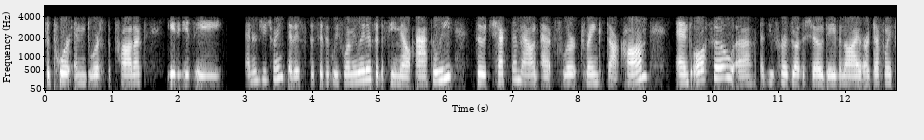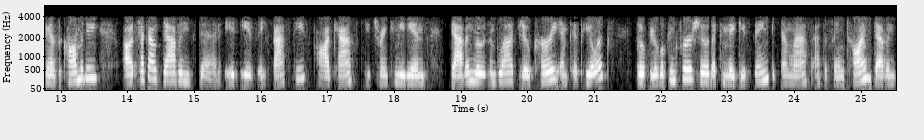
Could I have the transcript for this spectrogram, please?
support and endorse the product. It is a energy drink that is specifically formulated for the female athlete. So check them out at flirtdrink.com. And also, uh, as you've heard throughout the show, Dave and I are definitely fans of comedy. Uh, check out Davin's Den. It is a fast-paced podcast featuring comedians Davin Rosenblatt, Joe Curry, and Pip Helix. So if you're looking for a show that can make you think and laugh at the same time, Davin's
